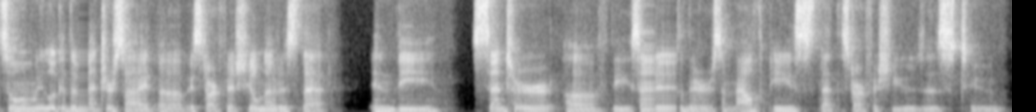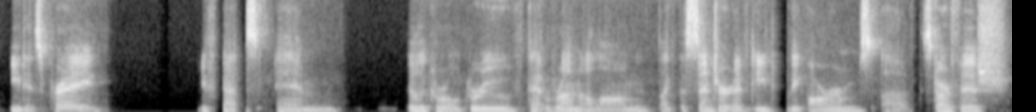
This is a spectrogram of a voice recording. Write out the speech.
So when we look at the venter side of a starfish, you'll notice that in the center of the center, there's a mouthpiece that the starfish uses to eat its prey. You've got an ambulacral groove that run along like the center of each of the arms of the starfish.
